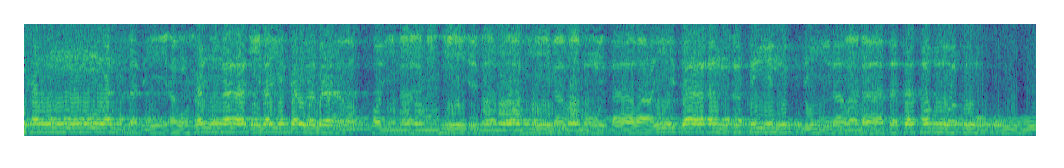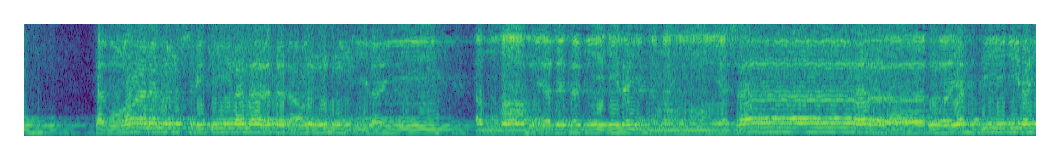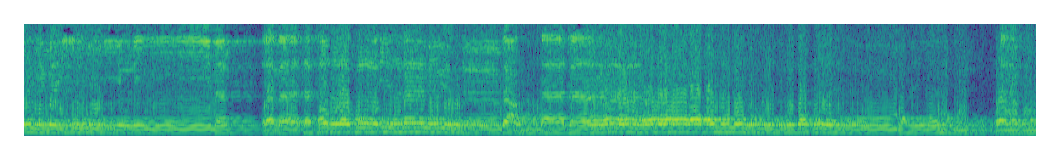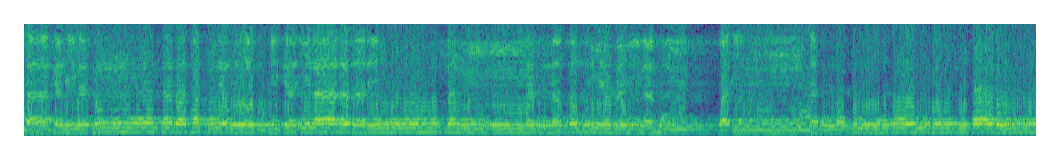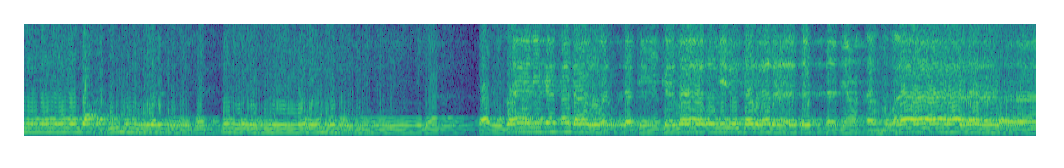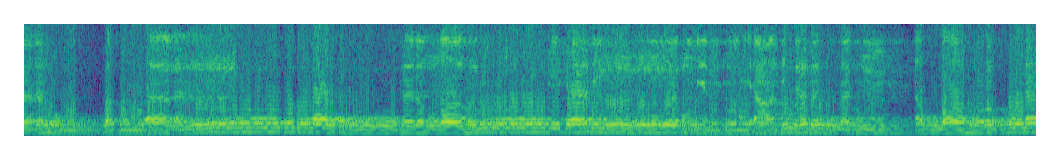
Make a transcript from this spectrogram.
صالحا والذي أوحينا إليك وما وصينا به إبراهيم وموسى وعيسى أن أقيموا الدين ولا تتفرقوا. كبر على المشركين ما تدعوهم إليه. الله يجتبي إليه من يشاء. يهدي إليه من ينيب وما تفرقوا إلا من بعد ما جاءهم من كلمة سبقت من ربك إلى أجل مسمى لقضي بينهم وإن الذين أوتوا الكتاب من بعدهم لفي شك فلذلك فدع واستقم كما أمرت ولا تتبع أهواءهم لهم وقل آمنتم بما أنزل الله من كتاب وأمرت لأعدل بينكم. الله ربنا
